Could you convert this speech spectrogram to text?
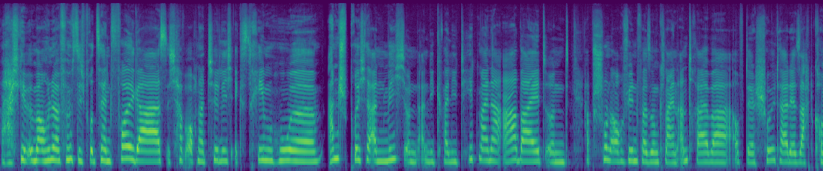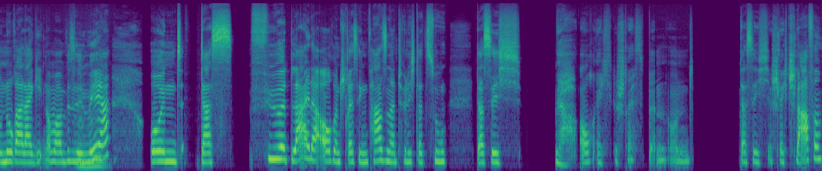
ach, ich gebe immer 150 Prozent Vollgas. Ich habe auch natürlich extrem hohe Ansprüche an mich und an die Qualität meiner Arbeit und habe schon auch auf jeden Fall so einen kleinen Antreiber auf der Schulter, der sagt, komm Nora, da geht noch mal ein bisschen mhm. mehr. Und das führt leider auch in stressigen Phasen natürlich dazu, dass ich ja auch echt gestresst bin und dass ich schlecht schlafe.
